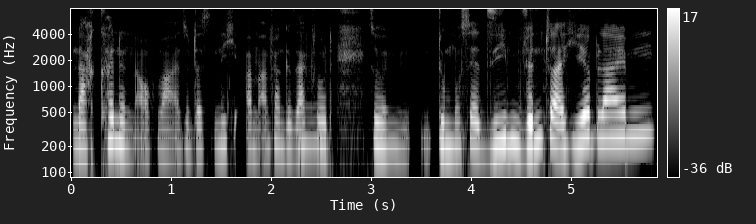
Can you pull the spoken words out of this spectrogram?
nach Können auch war. Also, dass nicht am Anfang gesagt mhm. wurde, so, du musst jetzt sieben Winter hier bleiben,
